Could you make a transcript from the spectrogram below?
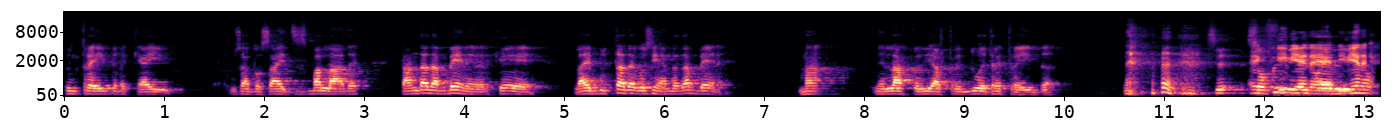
un trade perché hai usato sites sballate, ti è andata bene perché l'hai buttata così, è andata bene, ma nell'arco di altre due o tre trade e qui viene, mi viene,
